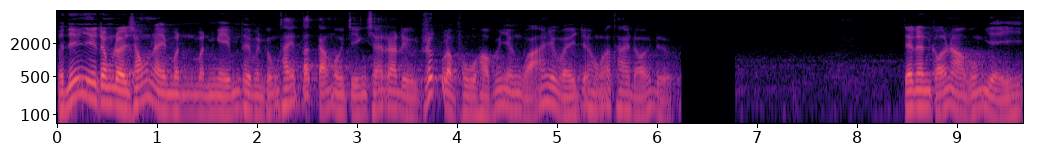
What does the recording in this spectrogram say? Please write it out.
Và nếu như trong đời sống này mình mình nghiệm thì mình cũng thấy tất cả mọi chuyện xảy ra đều rất là phù hợp với nhân quả như vậy chứ không có thay đổi được cho nên cõi nào cũng vậy,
